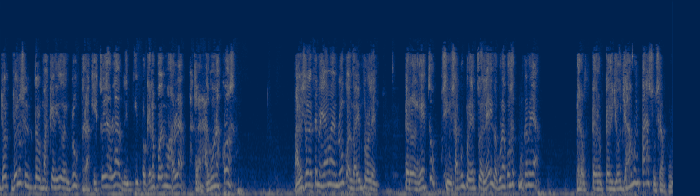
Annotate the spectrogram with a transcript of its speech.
yo, yo no soy de los más queridos del Blue, pero aquí estoy hablando. ¿Y, y por qué no podemos hablar? Aclarar algunas cosas. A mí solamente me llaman en Blue cuando hay un problema. Pero el resto, si yo saco un proyecto de ley o alguna cosa, nunca me llaman. Pero, pero, pero yo llamo y paso. O sea, pues,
